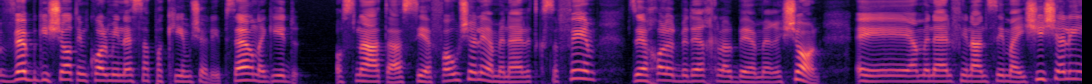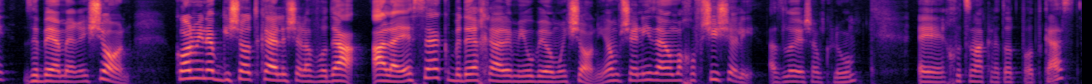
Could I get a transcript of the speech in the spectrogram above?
ופגישות עם כל מיני ספקים שלי, בסדר? נגיד, אסנת, ה-CFO שלי, המנהלת כספים, זה יכול להיות בדרך כלל בימי ראשון. אה, המנהל פיננסים האישי שלי, זה בימי ראשון. כל מיני פגישות כאלה של עבודה על העסק, בדרך כלל הם יהיו ביום ראשון. יום שני זה היום החופשי שלי, אז לא יהיה שם כלום, אה, חוץ מהקלטות פודקאסט.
